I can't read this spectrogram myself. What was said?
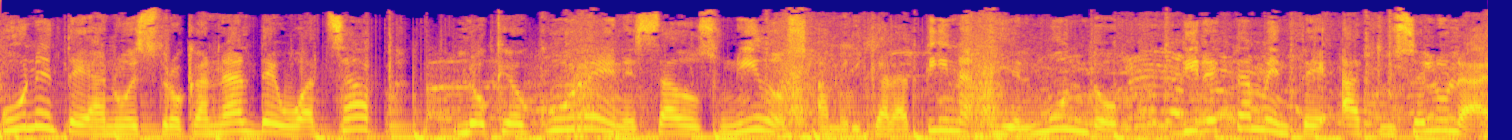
Únete a nuestro canal de WhatsApp. Lo que ocurre en Estados Unidos, América Latina y el mundo directamente a tu celular.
